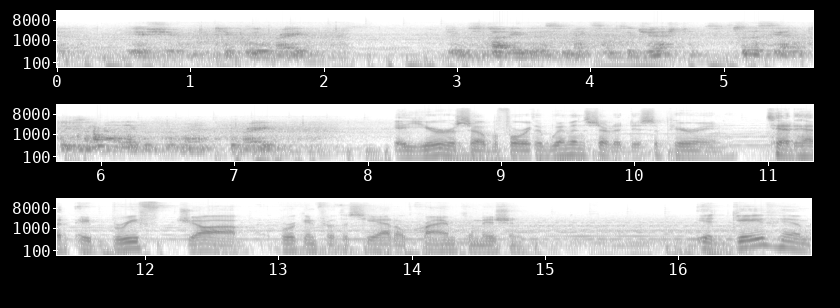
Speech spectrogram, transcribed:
uh, issue, particularly rape, to study this and make some suggestions to the Seattle police on how they could prevent rape. A year or so before the women started disappearing, Ted had a brief job working for the Seattle Crime Commission. It gave him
